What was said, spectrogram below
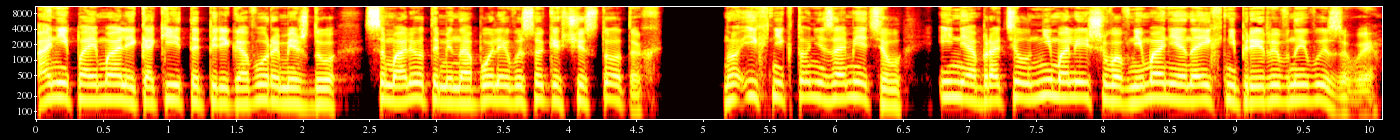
Они поймали какие-то переговоры между самолетами на более высоких частотах, но их никто не заметил и не обратил ни малейшего внимания на их непрерывные вызовы.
